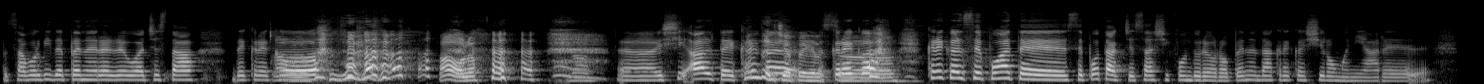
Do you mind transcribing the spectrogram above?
S-a vorbit de PNRR-ul acesta de cred că... Aolă. da. Uh, și alte. Cred Când că, începe el cred să... Că, cred că se, poate, se pot accesa și fonduri europene, dar cred că și România are Uh,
